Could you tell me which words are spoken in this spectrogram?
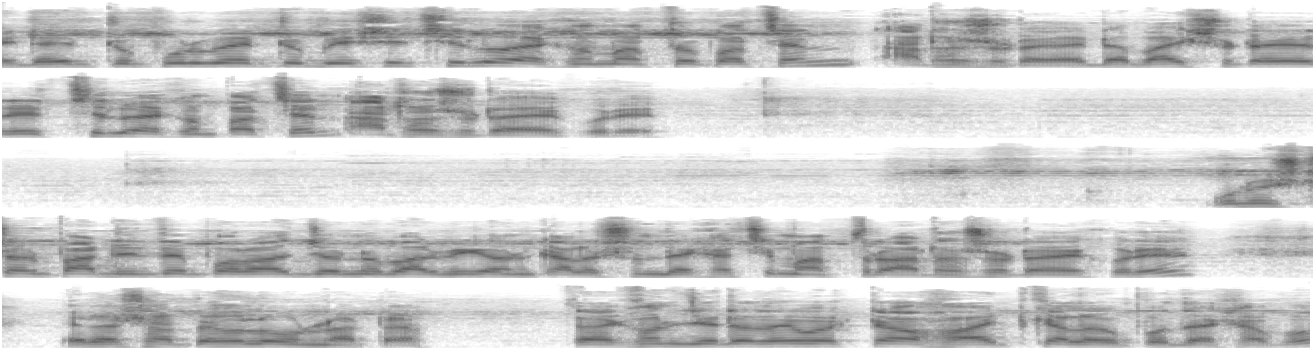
এটা একটু পূর্বে একটু বেশি ছিল, এখন মাত্র পাচ্ছেন আঠাশো টাকা। এটা বাইশশো টাকা রেট ছিল, এখন পাচ্ছেন আঠারোশো টাকা করে। অনুষ্ঠান পার্টিতে পড়ার জন্য বারবিগাউন কালেকশন দেখাচ্ছি, মাত্র আঠারোশো টাকা করে। এটার সাথে হলো ওনাটা তো এখন যেটা দেখব একটা হোয়াইট কালার উপর দেখাবো।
